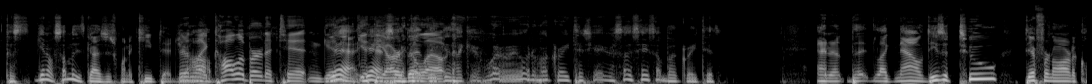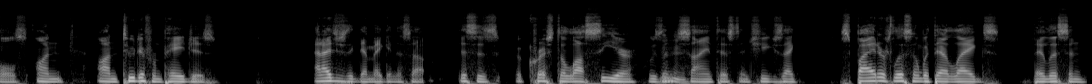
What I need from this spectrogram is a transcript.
Because you know some of these guys just want to keep their job. They're like, call a bird a tit and get, yeah, get yeah. the so article out. they're like, what, what about great tits? Yeah, so say something about great tits. And uh, the, like now, these are two different articles on on two different pages, and I just think they're making this up. This is Krista Lassier, who's a Mhm. scientist, and she's like, spiders listen with their legs. They listen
